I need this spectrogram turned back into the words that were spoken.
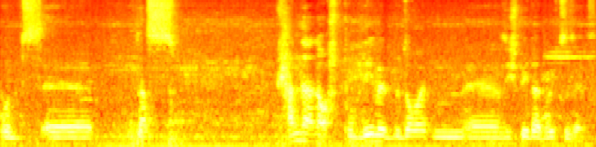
Und äh, das kann dann auch Probleme bedeuten, äh, sich später durchzusetzen.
